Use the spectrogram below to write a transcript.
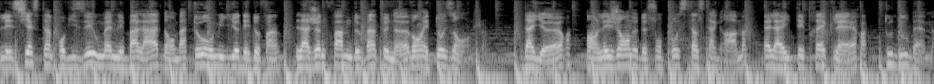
les siestes improvisées ou même les balades en bateau au milieu des dauphins, la jeune femme de 29 ans est aux anges. D'ailleurs, en légende de son post Instagram, elle a été très claire, tout doux bem.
